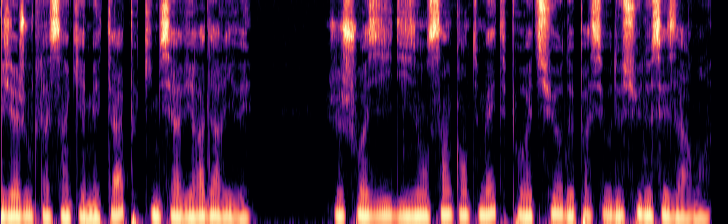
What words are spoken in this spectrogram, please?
Et j'ajoute la cinquième étape qui me servira d'arrivée. Je choisis, disons, 50 mètres pour être sûr de passer au-dessus de ces arbres.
